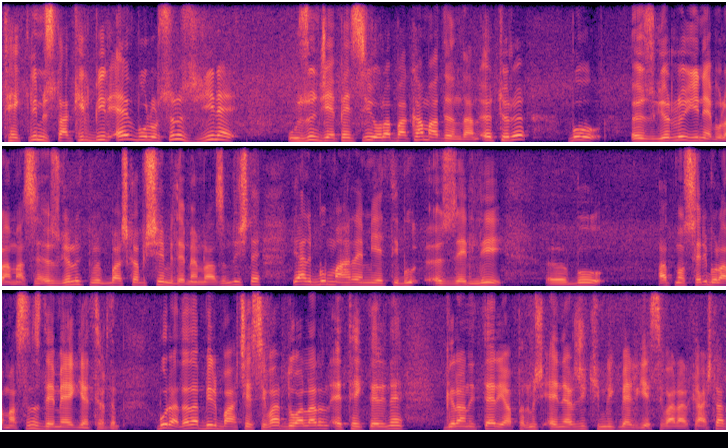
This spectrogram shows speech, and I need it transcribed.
tekli müstakil bir ev bulursunuz. Yine uzun cephesi yola bakamadığından ötürü bu özgürlüğü yine bulamazsın. Özgürlük başka bir şey mi demem lazımdı? İşte yani bu mahremiyeti, bu özelliği, bu atmosferi bulamazsınız demeye getirdim. Burada da bir bahçesi var. Duvarların eteklerine granitler yapılmış. Enerji kimlik belgesi var arkadaşlar.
